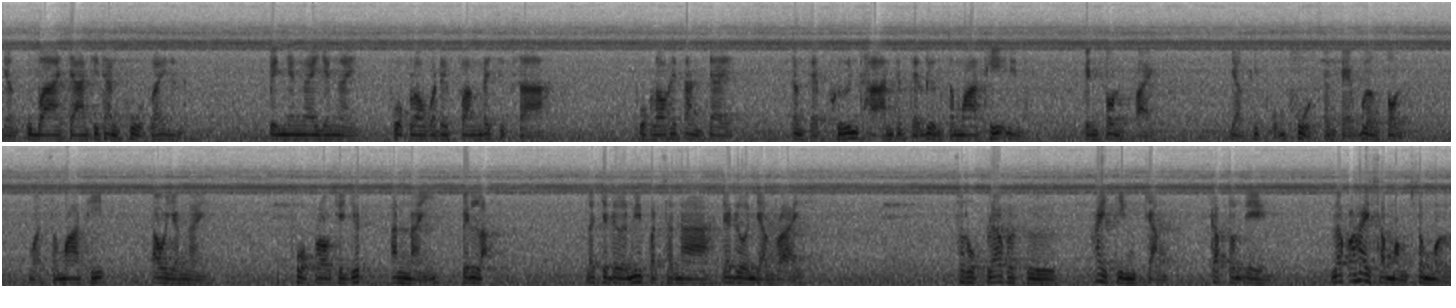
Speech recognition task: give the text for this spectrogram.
อย่างครูบาอาจารย์ที่ท่านพูดไว้นั่นเป็นยังไงยังไง พวกเราก็ได้ฟังได้ศึกษา พวกเราให้ตั้งใจ ตั้งแต่พื้นฐานตั้งแต่เรื่องสมาธินี่นะเป็นต้นไป อย่างที่ผมพูดตั้งแต่เบื้องต้นว่าสมาธิเอาอยัางไง พวกเราจะยึดอันไหนเป็นหลัก และจะเดินวิปัสสนาจะเดินอย่างไร สรุปแล้วก็คือให้จริงจังกับตนเอง แล้วก็ให้สม่ำเสมอ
